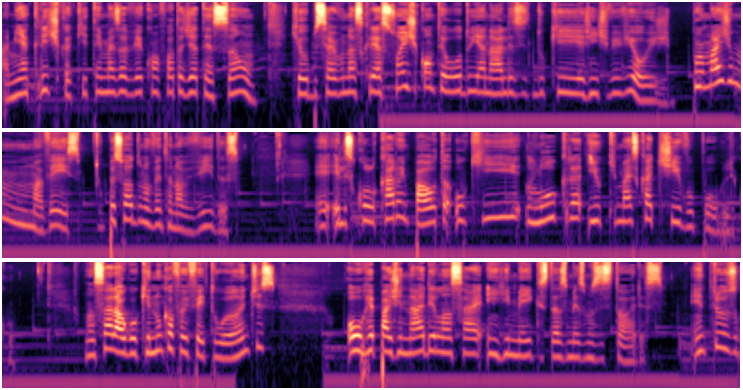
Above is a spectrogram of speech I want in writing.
A minha crítica aqui tem mais a ver com a falta de atenção que eu observo nas criações de conteúdo e análise do que a gente vive hoje. Por mais de uma vez, o pessoal do 99 Vidas, eh, eles colocaram em pauta o que lucra e o que mais cativa o público. Lançar algo que nunca foi feito antes, ou repaginar e lançar em remakes das mesmas histórias. Entre os,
